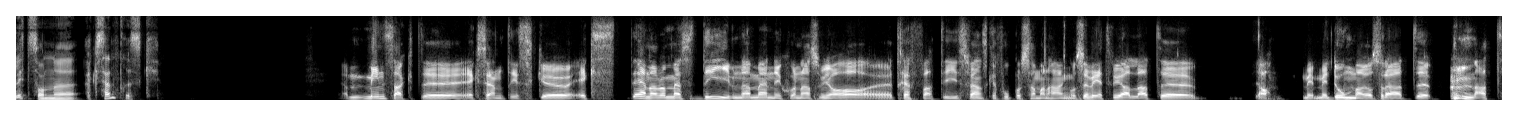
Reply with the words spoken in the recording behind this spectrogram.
litt sånn eksentrisk? Minst sagt eh, excentrisk. Eh, en av de mest drivna människorna som jag har eh, träffat i svenska fotbollssammanhang. Och så vet vi ju alla att ja, med, med domare och sådär att, att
